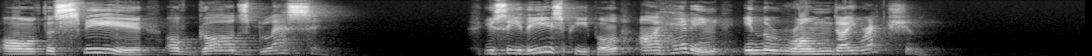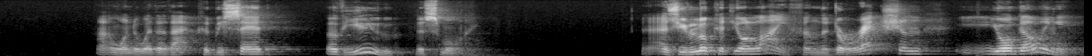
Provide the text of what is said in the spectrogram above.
of the sphere of God's blessing. You see, these people are heading in the wrong direction. I wonder whether that could be said of you this morning. As you look at your life and the direction you're going in,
